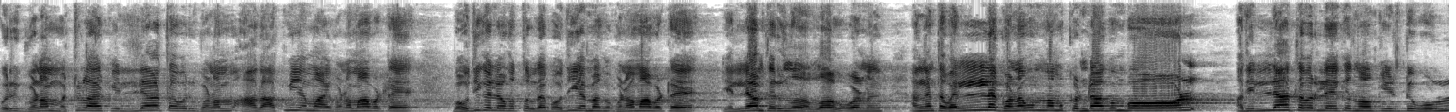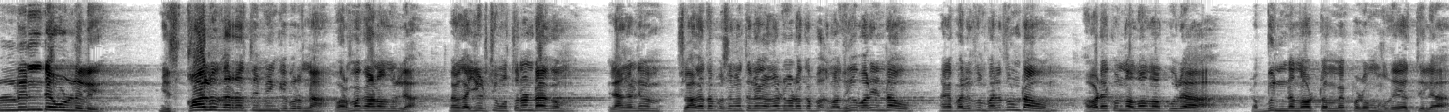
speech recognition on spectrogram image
ഒരു ഗുണം മറ്റുള്ളവർക്ക് ഇല്ലാത്ത ഒരു ഗുണം അത് ആത്മീയമായ ഗുണമാവട്ടെ ഭൗതിക ലോകത്തുള്ള ഭൗതിക ഗുണമാവട്ടെ എല്ലാം തരുന്നത് അള്ളാഹുവാണ്. അങ്ങനത്തെ വല്ല ഗുണവും നമുക്കുണ്ടാകുമ്പോൾ അതില്ലാത്തവരിലേക്ക് നോക്കിയിട്ട് ഉള്ളിന്റെ ഉള്ളിൽ മിസ്കാലു തറത്തിമിങ്കി പിറന്ന പുറമെ കാണുന്നില്ല. കൈയടിച്ച് മുത്തനുണ്ടാകും അല്ല അങ്ങനെ സ്വാഗത പ്രസംഗത്തിലൊക്കെ അങ്ങോട്ടും ഇങ്ങോട്ടൊക്കെ മധു പറയുണ്ടാവും. അങ്ങനെ പലതും പലതും ഉണ്ടാവും. അവിടേക്കൊന്നും അള്ളാഹ് നോക്കൂല. റബ്ബിന്റെ നോട്ടം എപ്പോഴും ഹൃദയത്തില.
